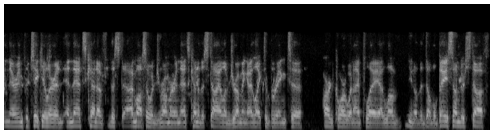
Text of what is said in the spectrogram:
in there in particular, and and that's kind of the. St- I'm also a drummer, and that's kind of the style of drumming I like to bring to hardcore when I play. I love you know the double bass under stuff.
